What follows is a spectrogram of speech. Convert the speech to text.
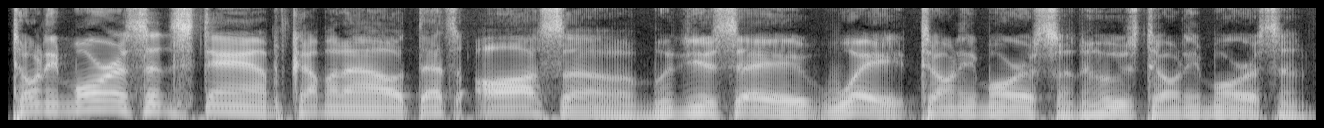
Toni Morrison stamp coming out. That's awesome. When you say, wait, Toni Morrison, who's Toni Morrison?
